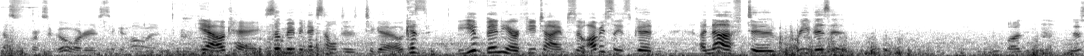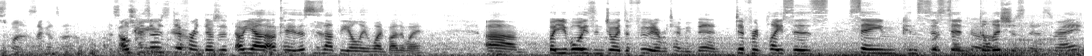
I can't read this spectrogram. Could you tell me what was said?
That's for to go orders to get home. And Yeah, okay. So maybe next time we'll do to go. Because you've been here a few times, so obviously it's good enough to revisit. but this one, second time. It's Oh, because there's yeah. different. There's a. Oh yeah. Okay. This is not the only one, by the way. Um, but you've always enjoyed the food every time you've been. Different places, same consistent like a- deliciousness, right?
